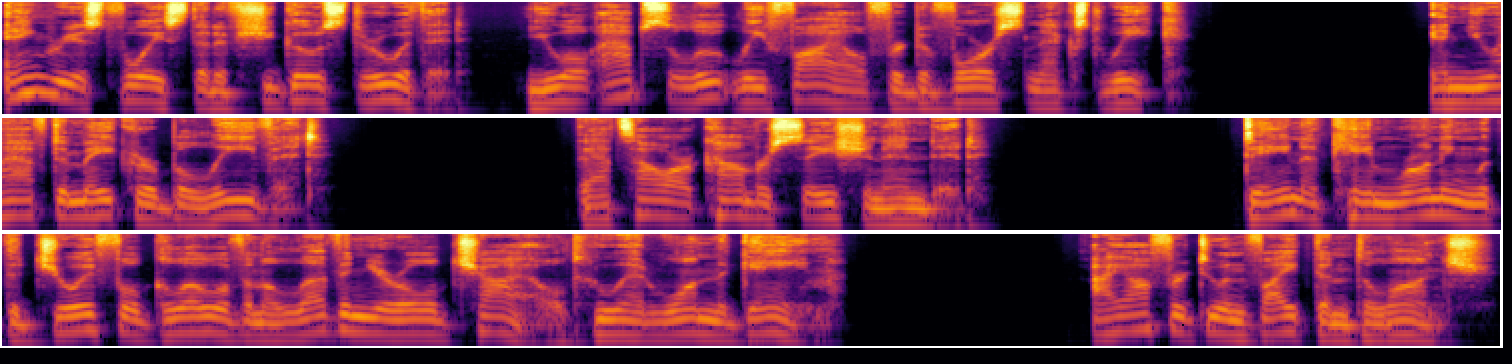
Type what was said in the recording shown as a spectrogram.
angriest voice that if she goes through with it, you will absolutely file for divorce next week. And you have to make her believe it. That's how our conversation ended. Dana came running with the joyful glow of an 11 year old child who had won the game. I offered to invite them to lunch,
